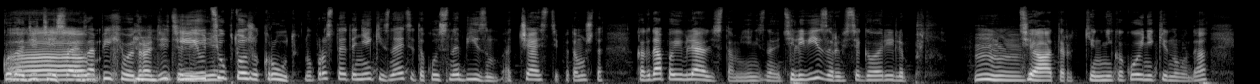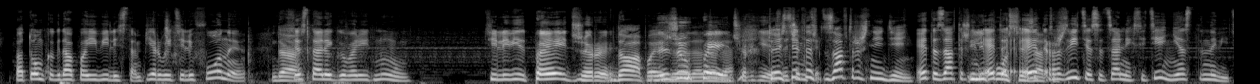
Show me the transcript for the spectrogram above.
куда детей своих А, запихивают родители. И YouTube тоже крут, но просто это некий, знаете, такой снобизм отчасти, потому что когда появлялись там, я не знаю, телевизоры, все говорили, «Пф, Мгм. театр, кино, никакое не кино, да. Потом, когда появились там первые телефоны, Да. все стали говорить, ну, телевизор, пейджеры. Да, пейджеры, да, да, да. пейджер есть. То есть Зачем это тебе- завтрашний день. это завтрашний, Или это, это послезавтрашний. развитие социальных сетей не остановить.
